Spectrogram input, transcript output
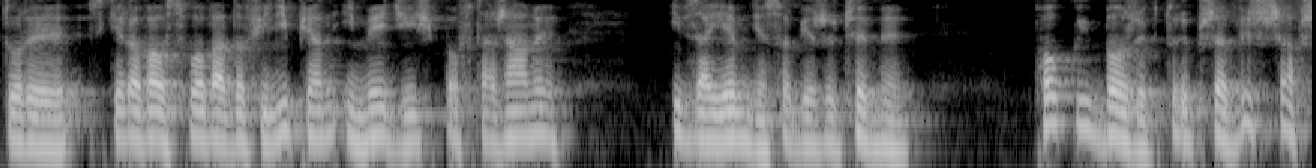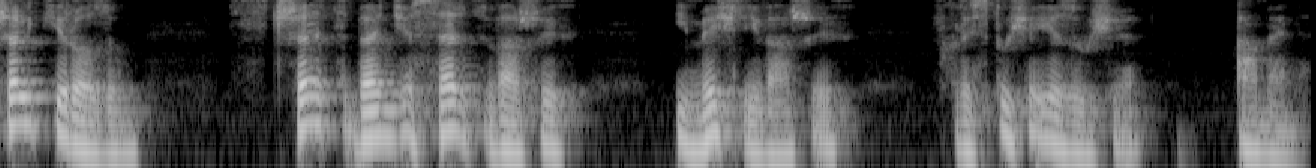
który skierował słowa do Filipian i my dziś powtarzamy i wzajemnie sobie życzymy, pokój Boży, który przewyższa wszelki rozum, strzec będzie serc waszych i myśli waszych w Chrystusie Jezusie. Amen.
